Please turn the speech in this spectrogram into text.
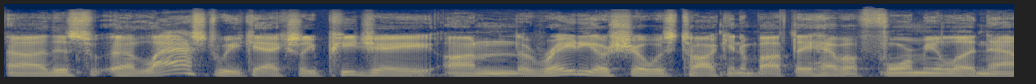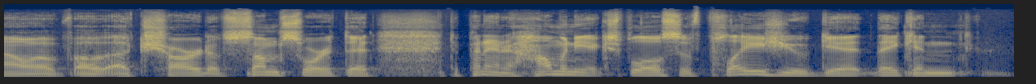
Uh, this uh, last week, actually, PJ on the radio show was talking about they have a formula now of a, a chart of some sort that, depending on how many explosive plays you get, they can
